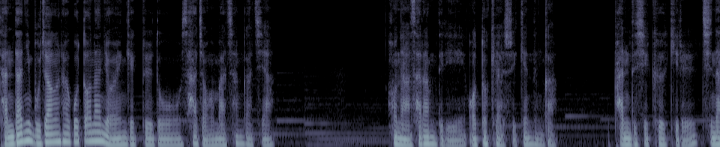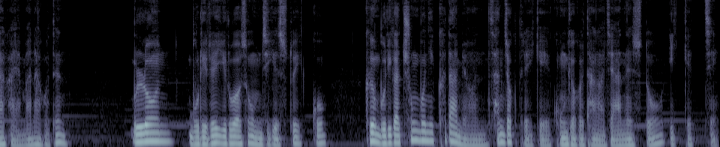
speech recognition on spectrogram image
단단히 무장을 하고 떠난 여행객들도 사정은 마찬가지야. 허나 사람들이 어떻게 할 수 있겠는가? 반드시 그 길을 지나가야만 하거든. 물론 무리를 이루어서 움직일 수도 있고 그 무리가 충분히 크다면 산적들에게 공격을 당하지 않을 수도 있겠지.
